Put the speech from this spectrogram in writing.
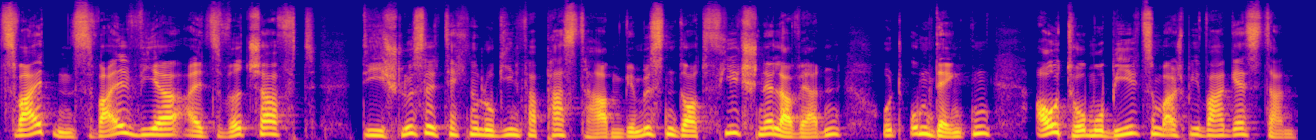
Zweitens, weil wir als Wirtschaft die Schlüsseltechnologien verpasst haben. Wir müssen dort viel schneller werden und umdenken. Automobil zum Beispiel war gestern.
